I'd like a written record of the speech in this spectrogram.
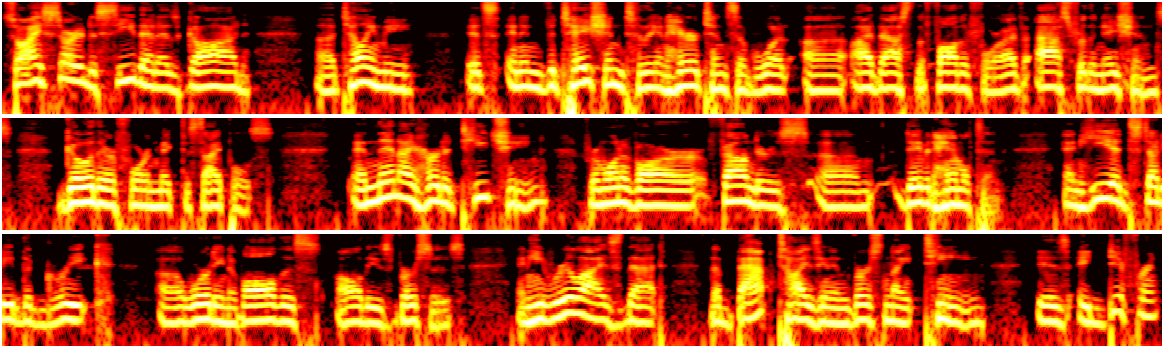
So I started to see that as God uh, telling me it's an invitation to the inheritance of what uh, I've asked the Father for. I've asked for the nations. Go, therefore, and make disciples. And then I heard a teaching from one of our founders, um, David Hamilton, and he had studied the Greek uh, wording of all this all these verses and he realized that the baptizing in verse 19 is a different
